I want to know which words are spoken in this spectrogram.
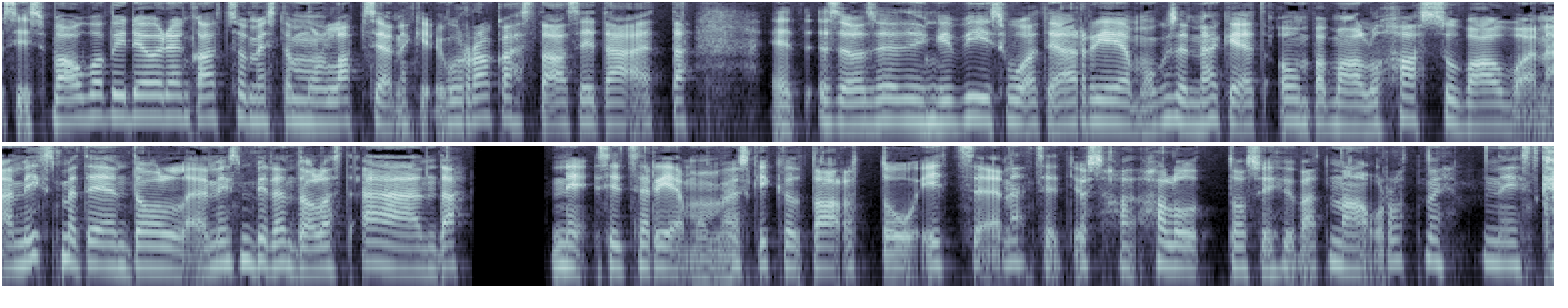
siis vauvavideoiden katsomista. Mun lapsi ainakin niin rakastaa sitä, että, että se on se jotenkin viisivuotiaan riemu, kun se näkee, että onpa mä ollut hassu vauvana ja miksi mä teen tolleen, miksi mä pidän tollaista ääntä. Niin sitten se riemu myöskin kyllä tarttuu itseen, että sit jos haluat tosi hyvät naurut, niin niistä,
